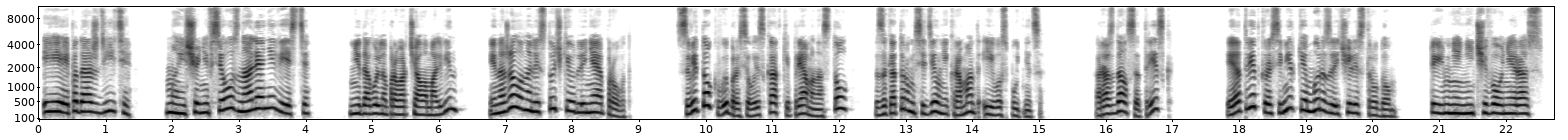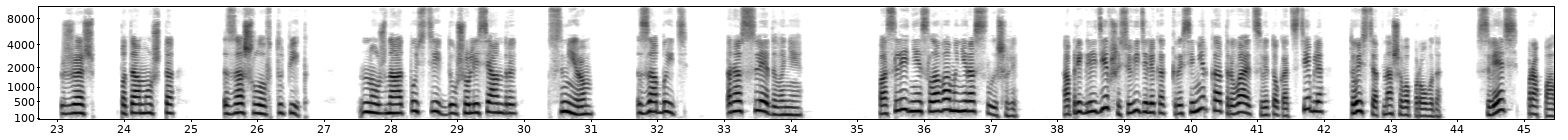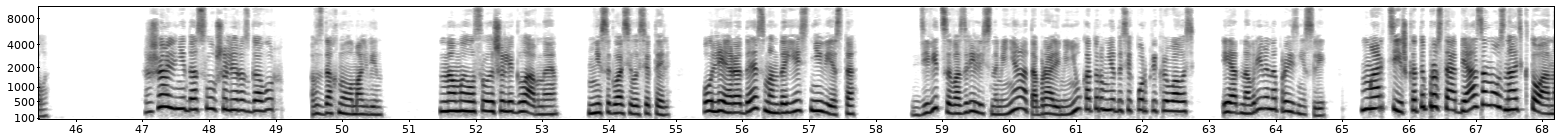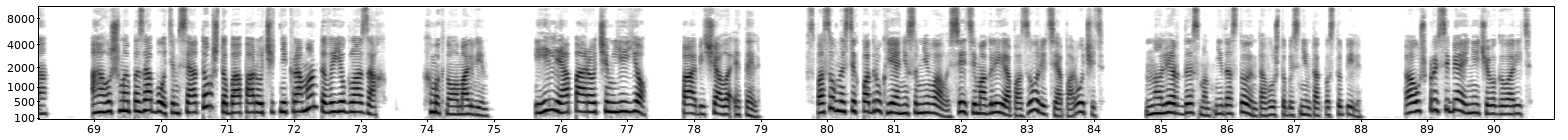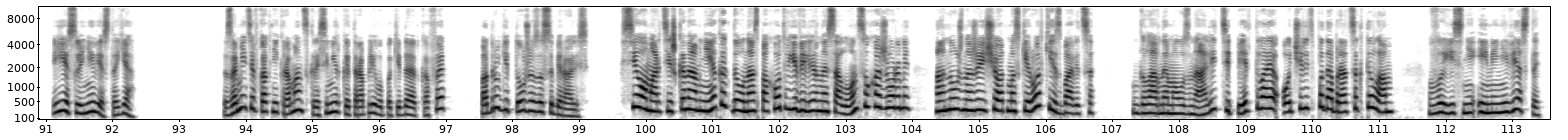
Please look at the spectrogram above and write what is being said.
«Эй, подождите, мы еще не все узнали о невесте», — недовольно проворчала Мальвин и нажала на листочки, удлиняя провод. Цветок выбросила из катки прямо на стол, за которым сидел некромант и его спутница. Раздался треск, и ответ Красимирки мы различили с трудом. «Ты мне ничего не разжешь, потому что зашло в тупик. Нужно отпустить душу Лисяндры с миром, забыть расследование». Последние слова мы не расслышали, а приглядевшись, увидели, как Красимирка отрывает цветок от стебля, то есть от нашего провода. Связь пропала. «Жаль, не дослушали разговор», — вздохнула Мальвин. «Но мы услышали главное», — не согласилась Этель. «У Лера Десмонда есть невеста». Девицы возрились на меня, отобрали меню, которым я до сих пор прикрывалась, и одновременно произнесли. «Мартишка, ты просто обязана узнать, кто она». «А уж мы позаботимся о том, чтобы опорочить некроманта в ее глазах», — хмыкнула Мальвин. «Или опорочим ее», — пообещала Этель. В способностях подруг я не сомневалась, эти могли и опозорить, и опорочить. Но Лер Десмонд недостоин того, чтобы с ним так поступили. А уж про себя и нечего говорить, если невеста я. Заметив, как некромант с Красимиркой торопливо покидают кафе, подруги тоже засобирались. «Все, Мартишка, нам некогда, у нас поход в ювелирный салон с ухажерами, а нужно же еще от маскировки избавиться. Главное, мы узнали, теперь твоя очередь подобраться к тылам. Выясни имя невесты».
